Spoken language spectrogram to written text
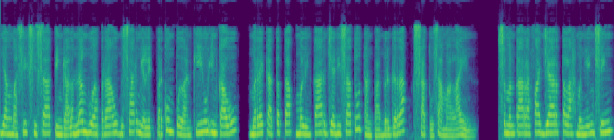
yang masih sisa tinggal enam buah perahu besar milik perkumpulan Kiu Im Kau, mereka tetap melingkar jadi satu tanpa bergerak satu sama lain. Sementara Fajar telah menyingsing,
